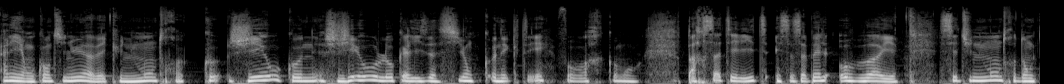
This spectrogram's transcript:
Allez, on continue avec une montre géolocalisation connectée, faut voir comment, par satellite, et ça s'appelle Oh Boy. C'est une montre donc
